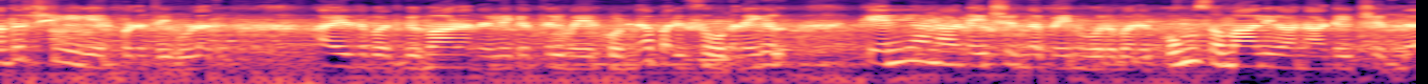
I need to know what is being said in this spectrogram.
அதிர்ச்சியை ஏற்படுத்தியுள்ளது. ஹைதராபாத் விமான நிலையத்தில் மேற்கொண்ட பரிசோதனையில் கென்யா நாட்டைச் சேர்ந்த பெண் ஒருவருக்கும் சொமாலியா நாட்டைச் சேர்ந்த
